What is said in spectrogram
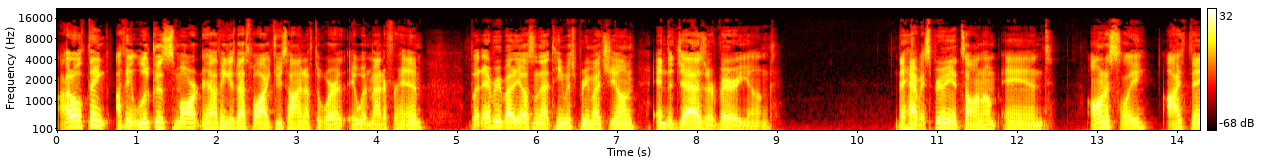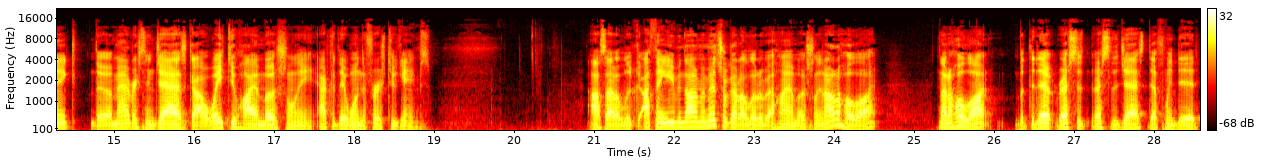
I don't think I think Luka's smart. I think his basketball IQ is high enough to where it wouldn't matter for him. But everybody else on that team is pretty much young, and the Jazz are very young. They have experience on them, and honestly, I think the Mavericks and Jazz got way too high emotionally after they won the first two games. Outside of Luka. I think even Donovan Mitchell got a little bit high emotionally. Not a whole lot, not a whole lot, but the rest of rest of the Jazz definitely did.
